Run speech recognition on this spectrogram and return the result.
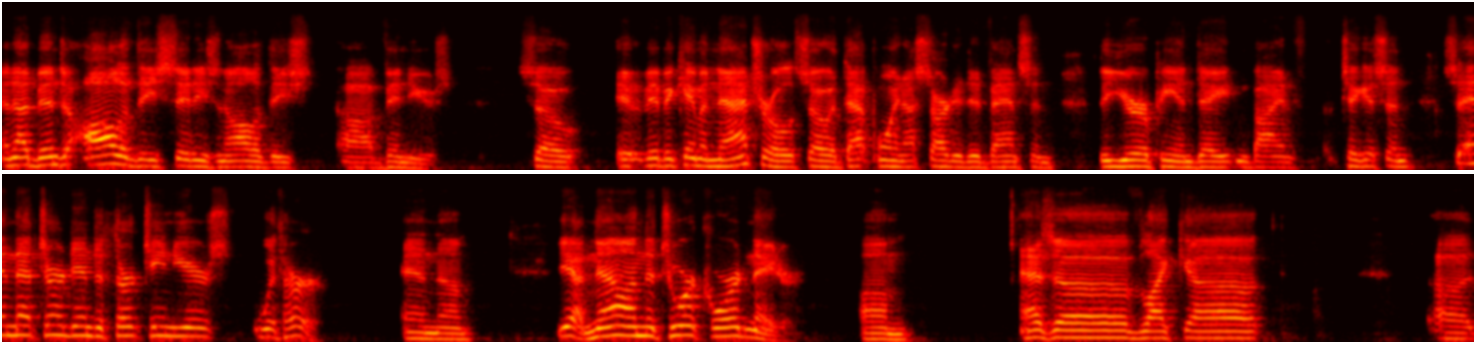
and I'd been to all of these cities and all of these uh, venues. So it, it, became a natural. So at that point, I started advancing the European date and buying tickets, and so and that turned into 13 years with her. And um, yeah, now I'm the tour coordinator. Um, as of like uh, uh,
